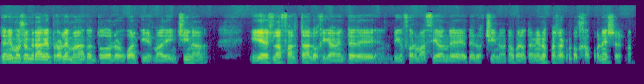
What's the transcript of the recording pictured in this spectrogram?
Tenemos un grave problema con todos los walkies made in China y es la falta, lógicamente, de, información de, de, los chinos, ¿no? Bueno, también nos pasa con los japoneses, ¿no?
